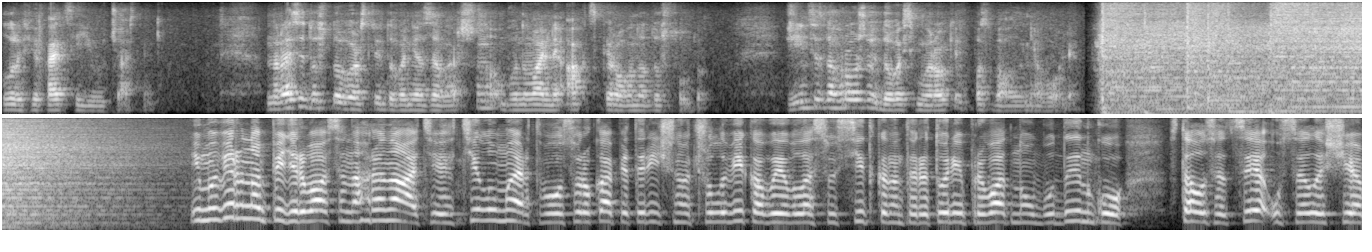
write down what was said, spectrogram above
глорифікації її учасників. Наразі досудове розслідування завершено, обвинувальний акт скеровано до суду. Жінці загрожує до 8 років позбавлення волі. Ймовірно, підірвався на гранаті. Тіло мертвого 45-річного чоловіка виявила сусідка на території приватного будинку. Сталося це у селищі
